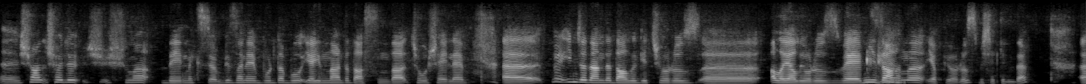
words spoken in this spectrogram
Ee, şu an şöyle şuna değinmek istiyorum. Biz hani burada bu yayınlarda da aslında çoğu şeyle e, böyle inceden de dalga geçiyoruz, e, alay alıyoruz ve mizahını yapıyoruz bir şekilde. E,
